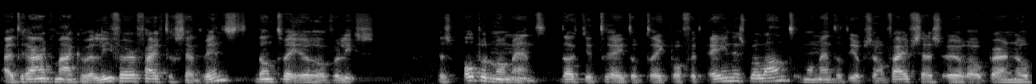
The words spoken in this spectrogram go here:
Uiteraard maken we liever 50 cent winst dan 2 euro verlies. Dus op het moment dat je trade op take profit 1 is beland, op het moment dat hij op zo'n 5, 6 euro per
